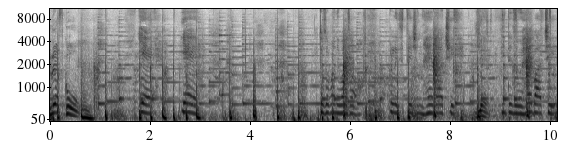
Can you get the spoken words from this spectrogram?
Let's go. 예, 예. 도서관에 와서 플레이스테이션 해봤지. 예, 니들도 해봤지.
